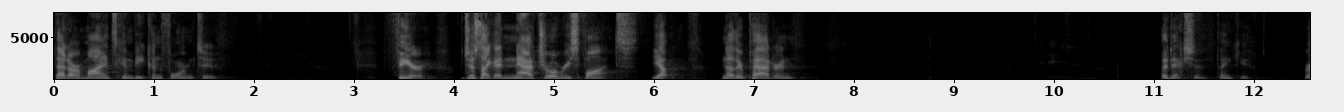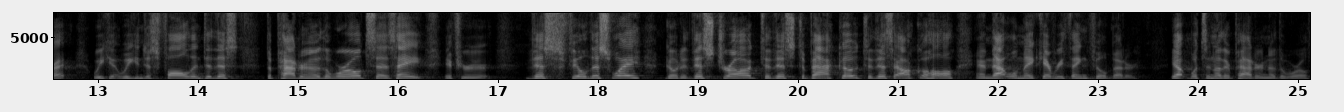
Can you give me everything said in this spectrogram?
that our minds can be conformed to? Fear, just like a natural response. Yep, another pattern. Addiction, Addiction. thank you. Right? We can, we can just fall into this. The pattern of the world says, hey, if you're this feel this way, go to this drug, to this tobacco, to this alcohol, and that will make everything feel better. Yep, what's another pattern of the world?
